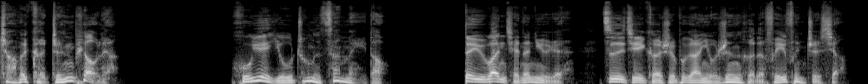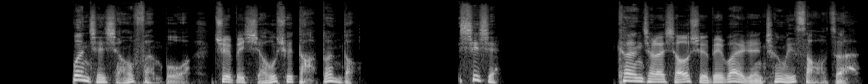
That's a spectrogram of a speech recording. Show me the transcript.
长得可真漂亮。”胡月由衷的赞美道：“对于万茜的女人，自己可是不敢有任何的非分之想。”万茜想要反驳，却被小雪打断道：“谢谢。”看起来小雪被外人称为嫂子，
